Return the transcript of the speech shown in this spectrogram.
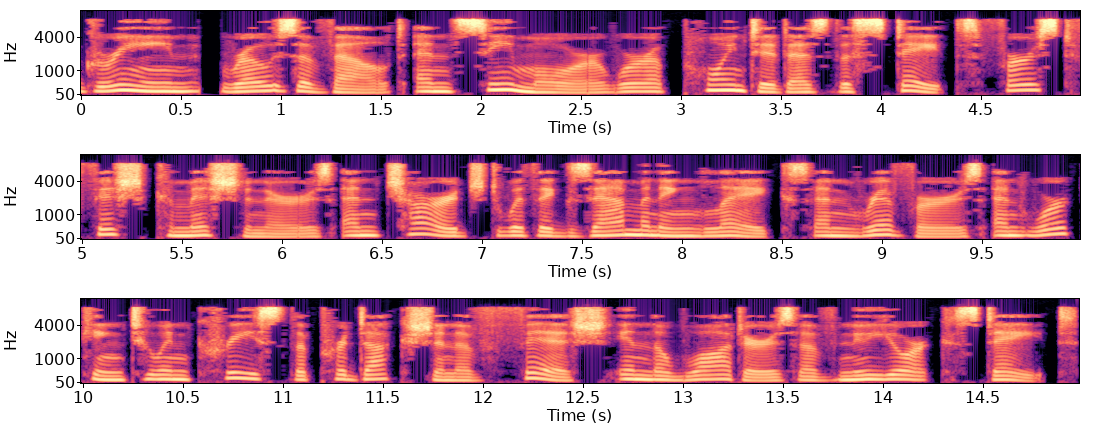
Green, Roosevelt and Seymour were appointed as the state's first fish commissioners and charged with examining lakes and rivers and working to increase the production of fish in the waters of New York State.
